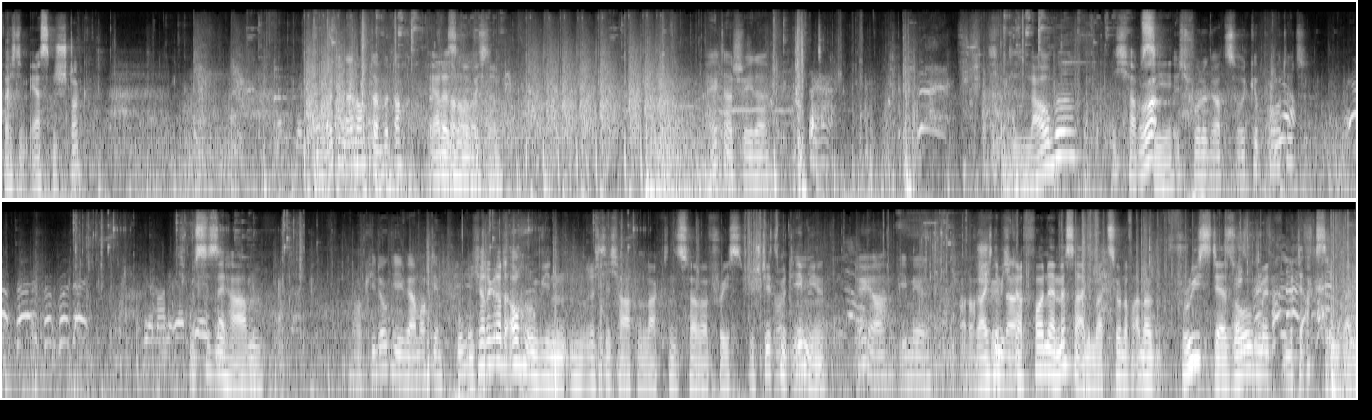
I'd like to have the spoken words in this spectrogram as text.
Vielleicht im ersten Stock. Leute, da noch, da wird noch. Ja, da wird sind welche drin. Alter Schwede. Ich glaube, ich hab Oh, sie. ich wurde gerade zurückgeportet. Ich müsste sie haben. Okidoki, wir haben auch den Punkt. Ich hatte gerade auch irgendwie einen, einen richtig harten Lack, einen Server-Freeze. Wie steht's mit Okay. Emil? Ja, ja, Emil. War doch War ich nämlich gerade vor in der Messeranimation, auf einmal freeze der so mit, mit der Axt in seinem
